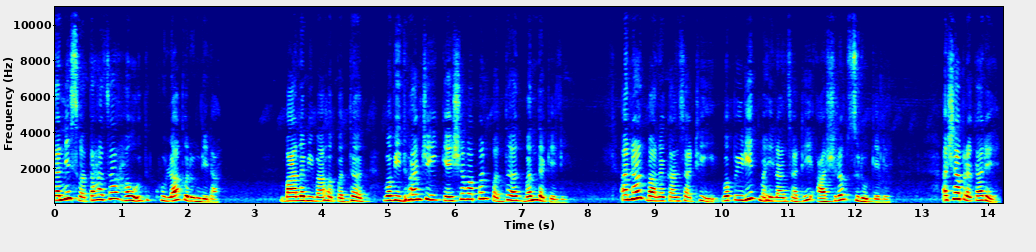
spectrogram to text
त्यांनी स्वतःचा हौद खुला करून दिला. बालविवाह पद्धत व विधवांची केशवापन पद्धत बंद केली. अनाथ बालकांसाठी व पीडित महिलांसाठी आश्रम सुरू केले. अशा प्रकारे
